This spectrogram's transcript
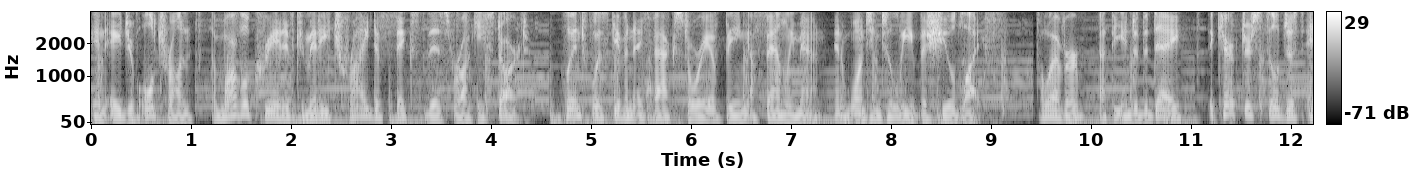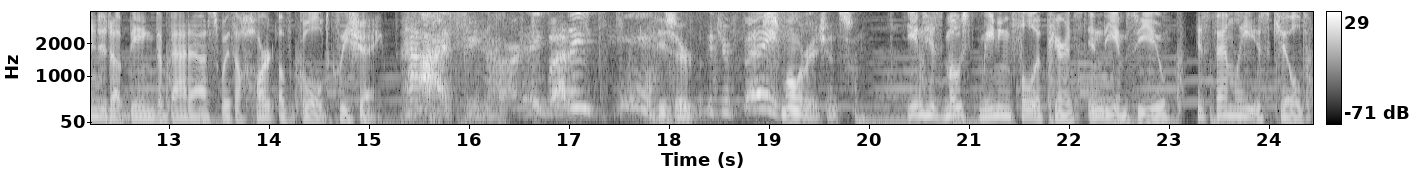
In Age of Ultron, the Marvel Creative Committee tried to fix this rocky start. Clint was given a backstory of being a family man and wanting to leave the SHIELD life. However, at the end of the day, the character still just ended up being the badass with a heart of gold cliche. Hi, sweetheart. Hey, buddy. These are Look at your face. smaller agents. In his most meaningful appearance in the MCU, his family is killed,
